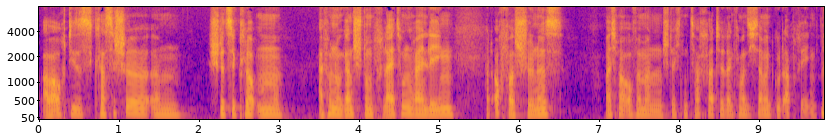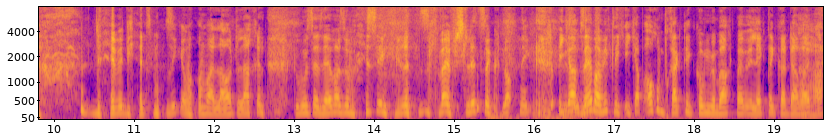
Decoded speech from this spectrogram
Aber auch dieses klassische ähm, Schlitze kloppen, einfach nur ganz stumpf Leitungen reinlegen, hat auch was Schönes. Manchmal auch, wenn man einen schlechten Tag hatte, dann kann man sich damit gut abregen. David, jetzt muss ich aber mal laut lachen. Du musst ja selber so ein bisschen grinsen beim Schlitzeklopfen. Ich habe selber wirklich, ich habe auch ein Praktikum gemacht beim Elektriker damals. Aha.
